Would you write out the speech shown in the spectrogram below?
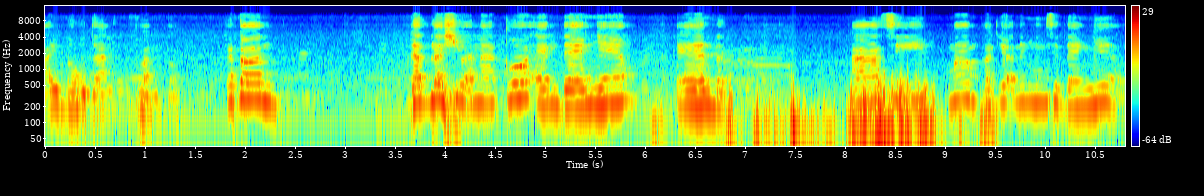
I know that kwanto katon God bless you anak ko and Daniel and ah si ma'am agyo aning ning si Daniel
